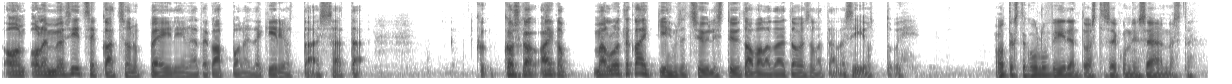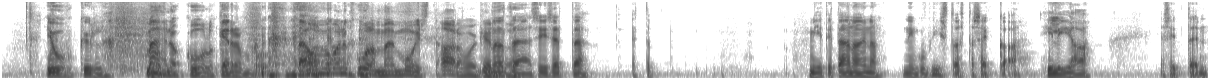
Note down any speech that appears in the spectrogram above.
on, olen myös itse katsonut peiliin näitä kappaleita kirjoittaessa, että koska aika, mä luulen, että kaikki ihmiset syyllistyy tavalla tai toisella tällaisiin juttuihin. Oletteko te kuullut 15 sekunnin säännöstä? Juu, kyllä. Mä en ole kuullut, kerro mulle. Tai on mä voinut kuulla, mä en muista. Arvo kertoa. No tää siis, että, että mietitään aina niin kuin 15 sekkaa hiljaa ja sitten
